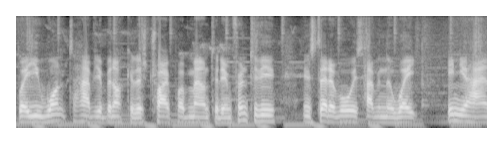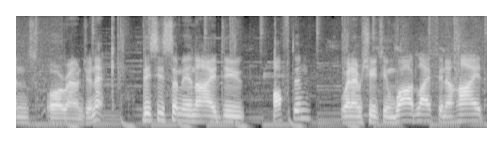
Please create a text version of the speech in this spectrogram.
where you want to have your binoculars tripod mounted in front of you instead of always having the weight in your hands or around your neck. This is something that I do often when I'm shooting wildlife in a hide,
